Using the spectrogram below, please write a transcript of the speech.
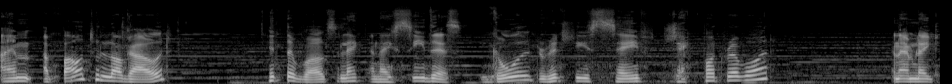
I'm about to log out, hit the world select, and I see this Gold Richie's safe jackpot reward. And I'm like,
